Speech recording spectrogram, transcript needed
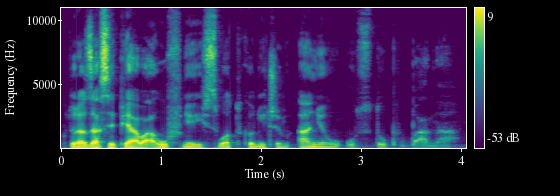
która zasypiała ufnie i słodko niczym anioł u stóp pana.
